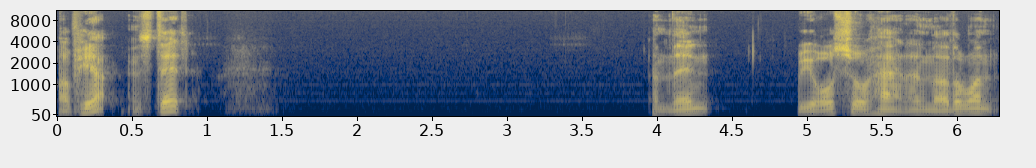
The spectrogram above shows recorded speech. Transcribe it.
up here instead. And then we also had another one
